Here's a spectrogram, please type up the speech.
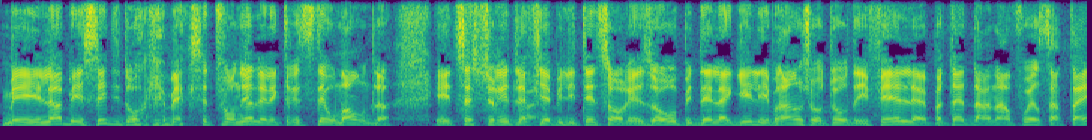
Mais l'ABC d'Hydro-Québec, c'est de fournir l'électricité au monde là, et de s'assurer de la fiabilité de son réseau, puis d'élaguer les branches autour des fils, peut-être d'en enfouir certains.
